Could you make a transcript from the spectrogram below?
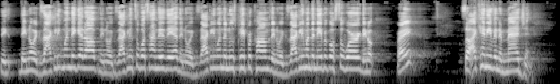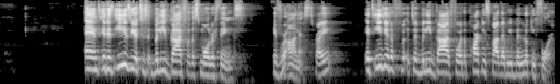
They, they know exactly when they get up. They know exactly until what time they're there. They know exactly when the newspaper comes. They know exactly when the neighbor goes to work. They know, right? So I can't even imagine and it is easier to believe God for the smaller things, if we're honest, right? It's easier to, to believe God for the parking spot that we've been looking for.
